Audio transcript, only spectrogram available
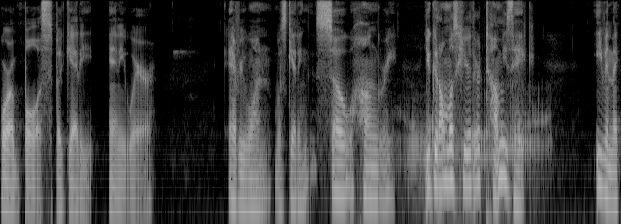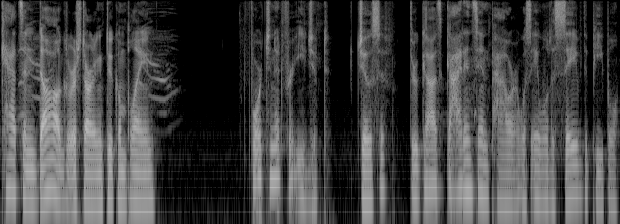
or a bowl of spaghetti anywhere. Everyone was getting so hungry, you could almost hear their tummies ache. Even the cats and dogs were starting to complain. Fortunate for Egypt, Joseph, through God's guidance and power, was able to save the people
